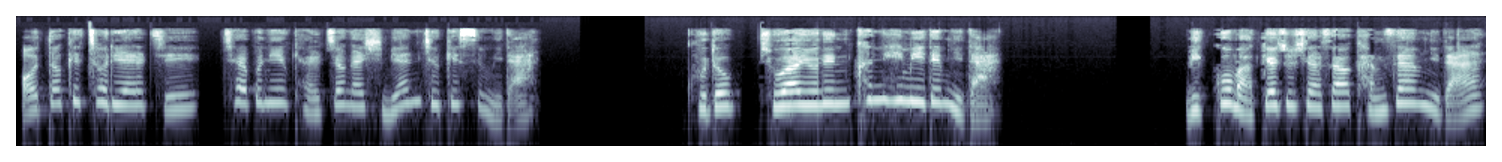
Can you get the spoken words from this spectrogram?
어떻게 처리할지 차분히 결정하시면 좋겠습니다. 구독, 좋아요는 큰 힘이 됩니다. 믿고 맡겨주셔서 감사합니다.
